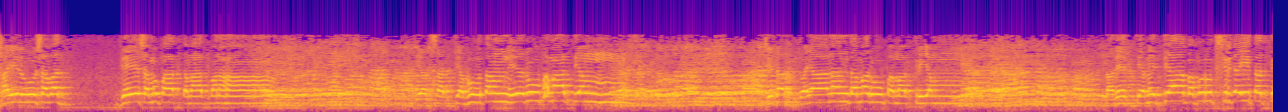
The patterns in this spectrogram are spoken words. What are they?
शैलूषवद्वेषमुपात्तमात्मनः यत् सत्यभूतम् निजरूपमाद्यम् चिदद्वयानन्दमरूपमक्रियम्। तदेत्यमिथ्या बपुरुत्सृजै तत्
